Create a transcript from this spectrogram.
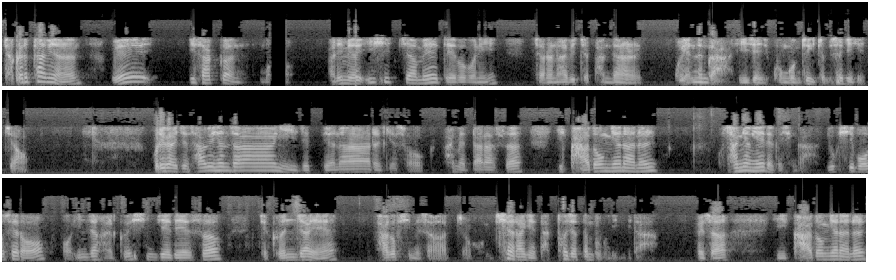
자 그렇다면 왜이 사건 뭐 아니면 이 시점에 대법원이 저런 합의체 판단을 구했는가 이제 궁금증이 좀 생기겠죠. 우리가 이제 사회 현상이 이제 변화를 계속 함에 따라서 이 가동 연한을 상향해야 될 것인가, 65세로 어, 인정할 것인지에 대해서 이제 건자의 하급심에서 조금 치열하게 다퉈졌던 부분입니다. 그래서 이 가동 연한을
